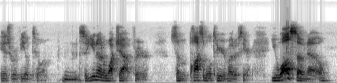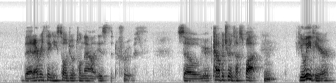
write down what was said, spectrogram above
is revealed to him. Mm. So you know to watch out for some possible ulterior motives here. You also know that everything he's told you up till now is the truth. So you're kind of put you in a tough spot. Hmm. If you leave here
